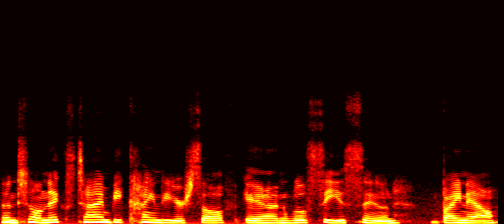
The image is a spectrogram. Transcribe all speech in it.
Until next time, be kind to yourself, and we'll see you soon. Bye now.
